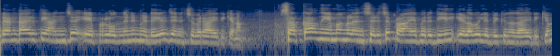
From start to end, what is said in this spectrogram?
രണ്ടായിരത്തി അഞ്ച് ഏപ്രിൽ ഒന്നിനും ഇടയിൽ ജനിച്ചവരായിരിക്കണം. സർക്കാർ നിയമങ്ങൾ അനുസരിച്ച് പ്രായപരിധിയിൽ ഇളവ് ലഭിക്കുന്നതായിരിക്കും.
